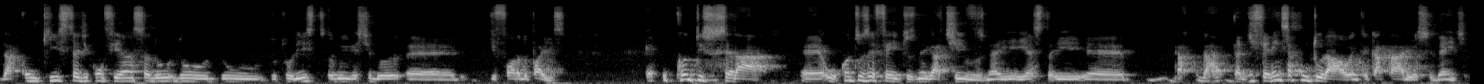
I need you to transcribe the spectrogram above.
da conquista de confiança do, do, do, do turista, do investidor é, de fora do país. É, o quanto isso será é, o quanto os efeitos negativos né, e, esta, e é, da, da, da, diferença cultural entre Catar e Ocidente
